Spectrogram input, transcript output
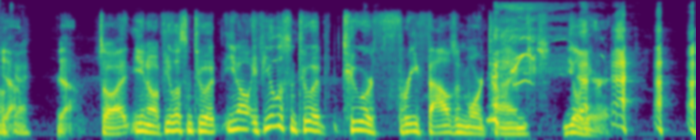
Yeah. okay, Yeah. So I, you know, if you listen to it, you know, if you listen to it two or three thousand more times, you'll hear it. And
